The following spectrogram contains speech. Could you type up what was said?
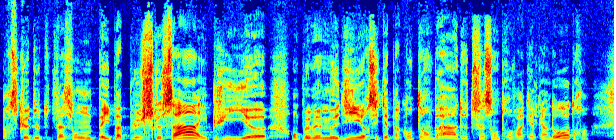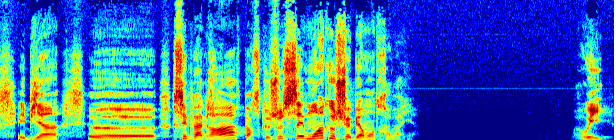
parce que de toute façon, on ne me paye pas plus que ça. Et puis, euh, on peut même me dire, si t'es pas content, bah, de toute façon, on trouvera quelqu'un d'autre. Eh bien, euh, c'est pas grave parce que je sais, moi, que je fais bien mon travail. Bah oui,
